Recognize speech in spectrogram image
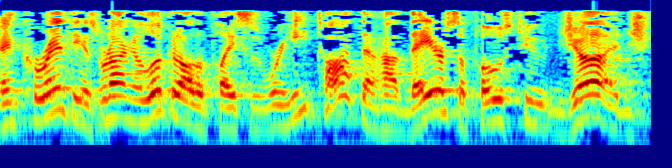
in Corinthians, we're not going to look at all the places where he taught them how they are supposed to judge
